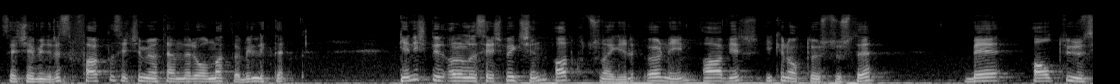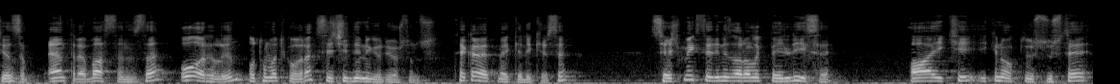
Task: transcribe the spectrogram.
seçebiliriz. Farklı seçim yöntemleri olmakla birlikte geniş bir aralığı seçmek için alt kutusuna gelip örneğin A1 iki nokta üst üste B600 yazıp Enter'a bastığınızda o aralığın otomatik olarak seçildiğini görüyorsunuz. Tekrar etmek gerekirse seçmek istediğiniz aralık belli ise A2 iki nokta üst üste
